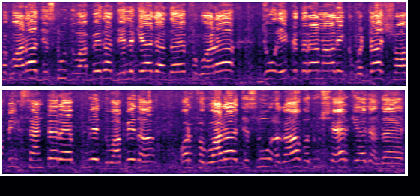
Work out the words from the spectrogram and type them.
ਫਗਵਾੜਾ, ਜਿਸ ਨੂੰ ਦੁਆਬੇ ਦਾ ਦਿਲ ਕਿਹਾ ਜਾਂਦਾ ਹੈ। ਫਗਵਾੜਾ, ਜੋ ਇੱਕ ਤਰ੍ਹਾਂ ਨਾਲ ਇੱਕ ਵੱਡਾ ਸ਼ਾਪਿੰਗ ਸੈਂਟਰ ਹੈ, ਪੂਰੇ ਦੁਆਬੇ ਦਾ। ਔਰ ਫਗਵਾੜਾ ਜਿਸ ਨੂੰ ਅਗਾਹ ਵਧੂ ਸ਼ਹਿਰ ਕਿਹਾ ਜਾਂਦਾ ਹੈ,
